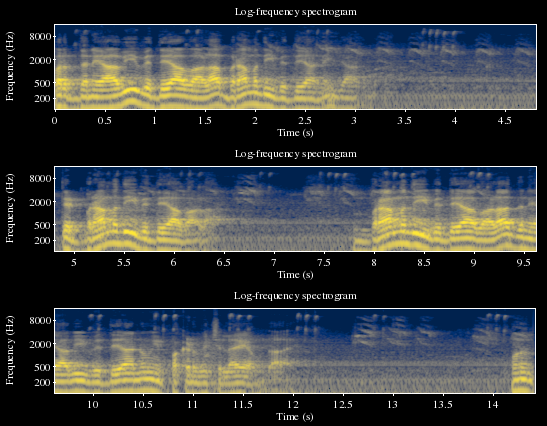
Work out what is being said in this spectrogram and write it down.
ਪਰ ਦੁਨਿਆਵੀ ਵਿਦਿਆ ਵਾਲਾ ਬ੍ਰਹਮ ਦੀ ਵਿਦਿਆ ਨਹੀਂ ਜਾਣਦਾ। ਤੇ ਬ੍ਰਹਮ ਦੀ ਵਿਦਿਆ ਵਾਲਾ, ਬ੍ਰਹਮ ਦੀ ਵਿਦਿਆ ਵਾਲਾ ਦੁਨਿਆਵੀ ਵਿਦਿਆ ਨੂੰ ਹੀ ਪਕੜ ਵਿੱਚ ਲੈ ਆਉਂਦਾ ਹੈ। ਹੁਣ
